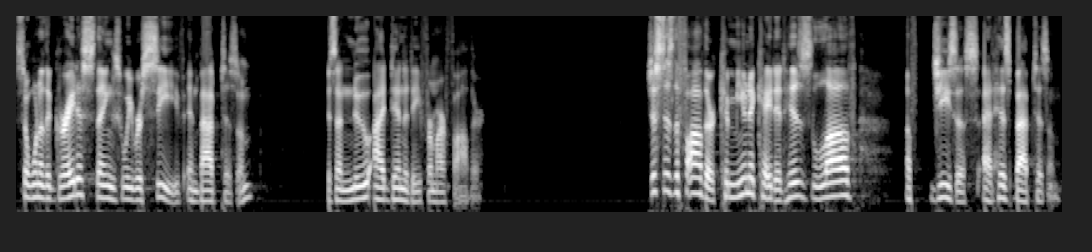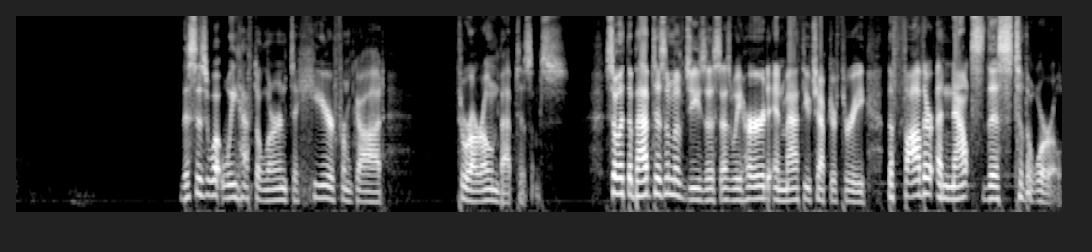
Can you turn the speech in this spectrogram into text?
So, one of the greatest things we receive in baptism is a new identity from our Father. Just as the Father communicated his love of Jesus at his baptism, this is what we have to learn to hear from God through our own baptisms. So, at the baptism of Jesus, as we heard in Matthew chapter 3, the Father announced this to the world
